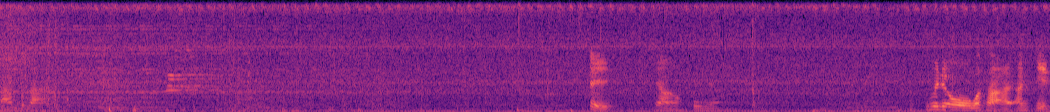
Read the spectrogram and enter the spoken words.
ร้านโบราณเฮ้ยอย่างคุณเนี่ยวิดีโอภาษาอังกฤษ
